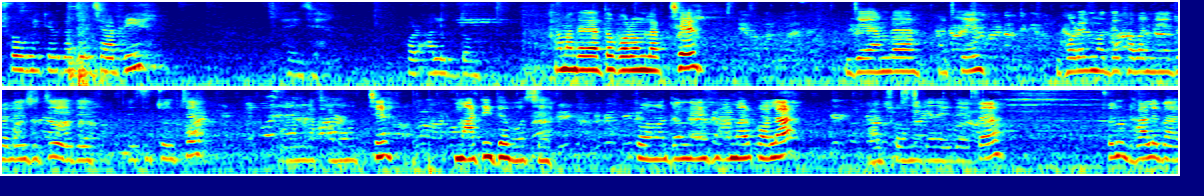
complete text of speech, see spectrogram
সৌমিকের কাছে চাবি এই যে, ওর আলুর দম। আমাদের এত গরম লাগছে যে আমরা আজকে ঘরের মধ্যে খাবার নিয়ে চলে এসেছি। এই যে এসি চলছে, আর আমরা খাব হচ্ছে মাটিতে বসে। তো আমার জন্য আমার কলা আর সৌমিকের এই যে এটা। শোনো, ঢাল এবার।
